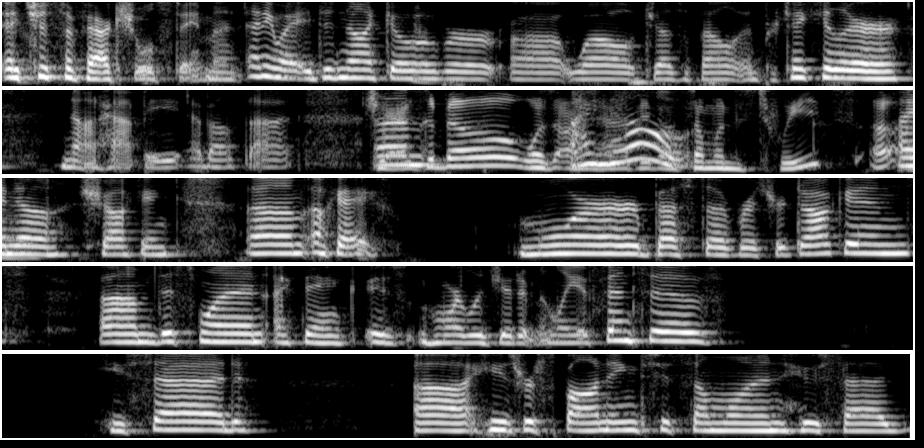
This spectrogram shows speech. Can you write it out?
it's just a factual statement anyway it did not go over uh, well jezebel in particular not happy about that Jezebel was unhappy know. about someone's tweets. Uh-oh. I know, shocking. Um, okay, more best of Richard Dawkins. Um, this one I think is more legitimately offensive. He said uh, he's responding to someone who said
